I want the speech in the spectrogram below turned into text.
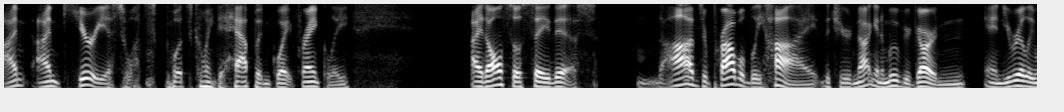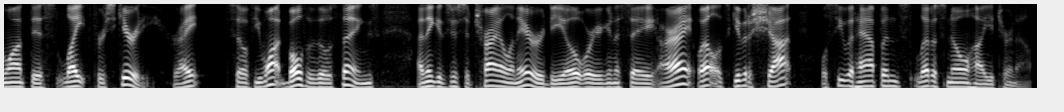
I'm I'm curious what's what's going to happen. Quite frankly, I'd also say this: the odds are probably high that you're not going to move your garden and you really want this light for security, right? So if you want both of those things, I think it's just a trial and error deal where you're going to say, "All right, well, let's give it a shot. We'll see what happens. Let us know how you turn out."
